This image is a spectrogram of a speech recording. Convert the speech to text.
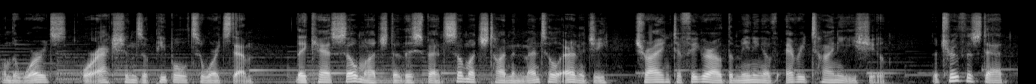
on the words or actions of people towards them. They care so much that they spend so much time and mental energy trying to figure out the meaning of every tiny issue. The truth is that,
